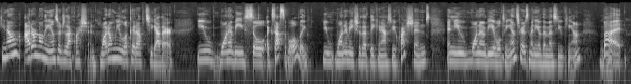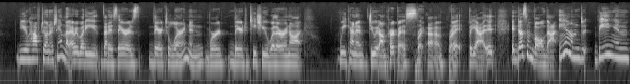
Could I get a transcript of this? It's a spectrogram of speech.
you know, I don't know the answer to that question. Why don't we look it up together? You want to be so accessible. Like, you want to make sure that they can ask you questions and you want to be able to answer as many of them as you can. Mm-hmm. But you have to understand that everybody that is there is there to learn and we're there to teach you whether or not we kind of do it on purpose. Right. Uh, Right. But but yeah, it it does involve that, and being in,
